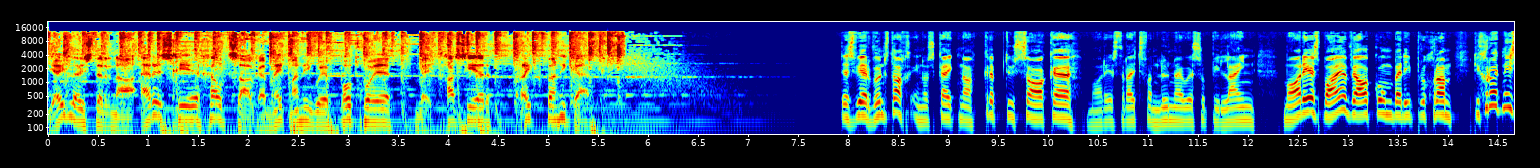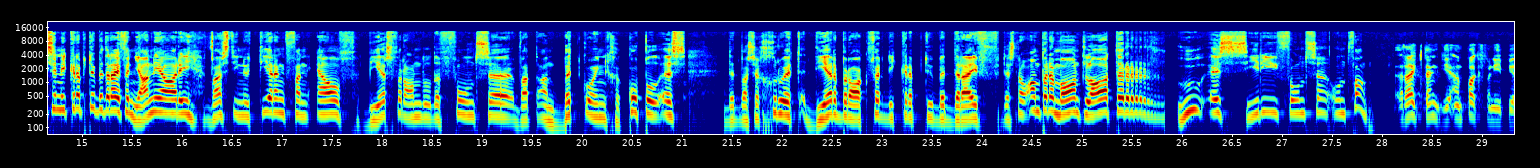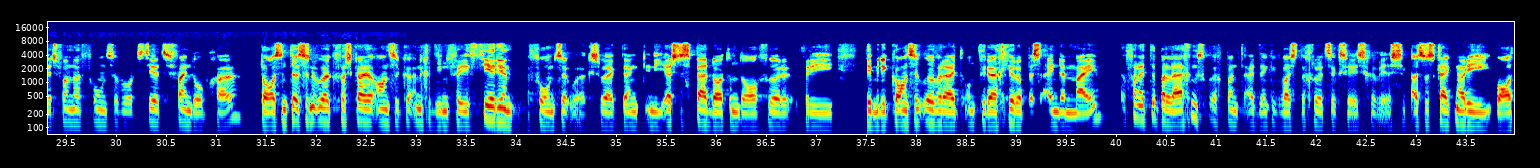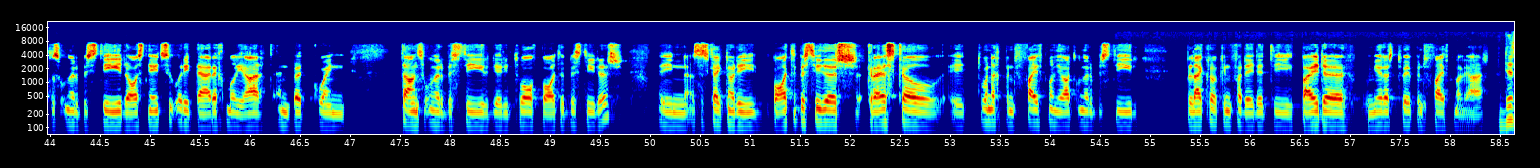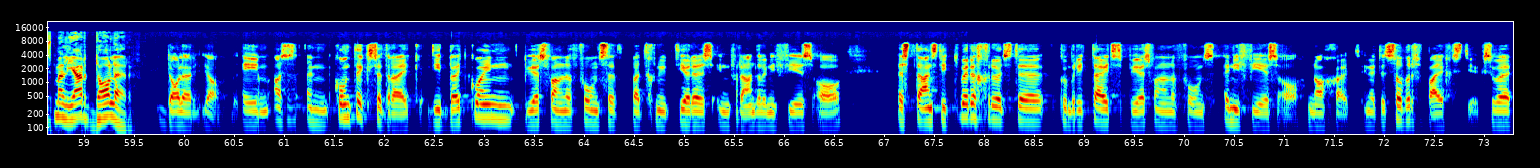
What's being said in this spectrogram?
Jy luister na RSG Geldsaake met Money Web Potgoe met gasheer Ryk van die Kerk. Dis weer Woensdag en ons kyk na kripto sake. Marius Ryds van Loonhou is op die lyn. Marius, baie welkom by die program. Die groot nuus in die kriptobedryf in Januarie was die notering van 11 beursverhandelde fondse wat aan Bitcoin gekoppel is. Dit was 'n groot deurbraak vir die kriptobedryf. Dis nou amper 'n maand later. Hoe is hierdie fondse ontvang? Ryk dink die impak van die beursvande fondse word steeds fyn dopgehou. Daar's intussen ook verskeie aansoeke ingedien vir Ethereum fondse ook. So ek dink in die eerste sperdatum daarvoor vir die, die Amerikaanse owerheid om te reageer op is einde Mei. Vanuit 'n beleggingsoogpunt uit dink ek was dit 'n groot sukses geweest. As ons kyk na die bates onder bestuur, daar's net so oor die 30 miljard in Bitcoin tans onder bestuur deur die 12 batebestuurders. En as ons kyk na die batebestuurders, Grayscale het 20.5 miljard onder bestuur BlackRock en Fidelity beide meer as 2.5 miljard. Dis miljard dollar. Dollar, ja. En as in konteks sit ryk, die Bitcoin beurs van hulle fondse wat genoteer is en verhandel in die FSA is tans die tweede grootste kommoditeitsbeurs van hulle fonds in die FSA na goud en dit het silwer verbygesteek. So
